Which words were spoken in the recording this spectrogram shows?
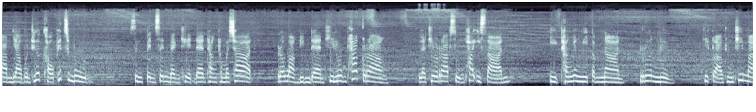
ตามยาวบนเทือกเขาเพชรบูรณ์ ซึ่งเป็นเส้นแบ่งเขตแดนทางธรรมชาติ ระหว่างดินแดนที่ลุ่มภาคกลาง และที่ราบสูงภาคอีสาน อีกทั้งยังมีตำนานเรื่องหนึ่ง ที่กล่าวถึงที่มา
